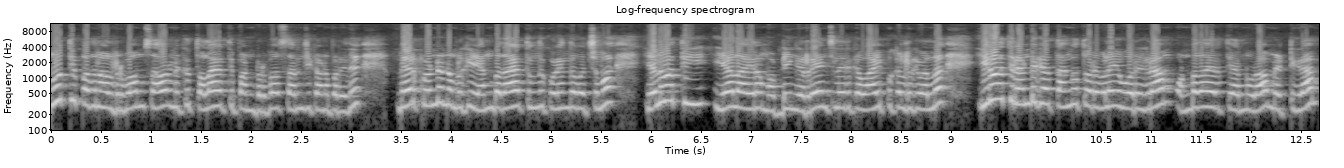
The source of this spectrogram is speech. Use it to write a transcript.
நூற்றி பதினாலு ரூபாயும் சவரனுக்கு தொள்ளாயிரத்தி பன்னெண்டு ரூபாய் சரிஞ்சு காணப்படுது. மேற்கொண்டு நம்மளுக்கு எண்பதாயிரத்துலேருந்து குறைந்தபட்சமாக எழுபத்தி ஏழாயிரம் அப்படிங்கிற ரேஞ்சில் இருக்க வாய்ப்புகள் இருக்க வரல இருபத்தி ரெண்டுக்கு தங்கத்தோட விலை ஒரு கிராம் ஒன்பதாயிரத்தி இரநூறாம் எட்டு கிராம்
